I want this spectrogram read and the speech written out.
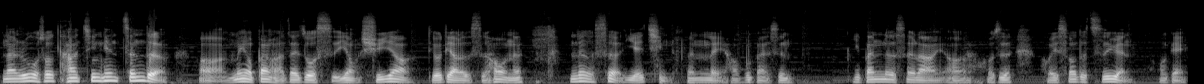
那如果说他今天真的啊，没有办法再做使用，需要丢掉的时候呢，垃圾也请分类哈，不管是一般垃圾啦啊，或是回收的资源，OK，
